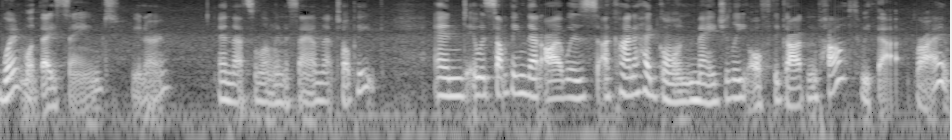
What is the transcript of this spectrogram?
weren't what they seemed, you know, and that's all I'm going to say on that topic. And it was something that I was, I kind of had gone majorly off the garden path with that, right?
